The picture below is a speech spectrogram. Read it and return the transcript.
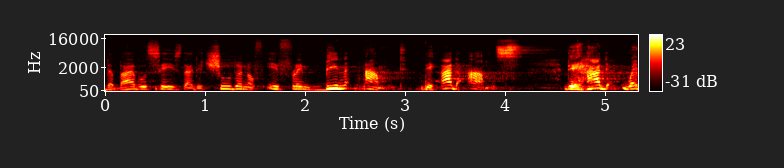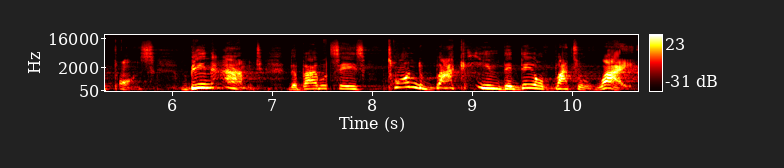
The Bible says that the children of Ephraim, being armed, they had arms, they had weapons, being armed. The Bible says, turned back in the day of battle. Why?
